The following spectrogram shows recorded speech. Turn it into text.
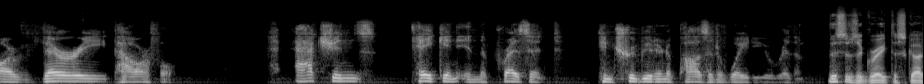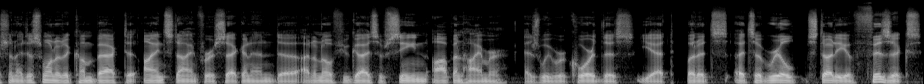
are very powerful. Actions taken in the present contribute in a positive way to your rhythm. This is a great discussion. I just wanted to come back to Einstein for a second, and uh, I don't know if you guys have seen Oppenheimer as we record this yet, but it's it's a real study of physics.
